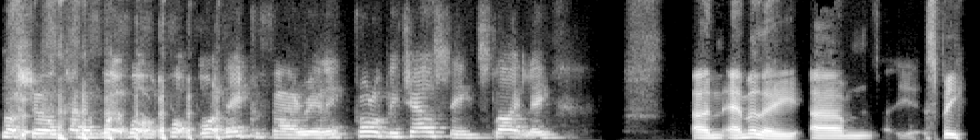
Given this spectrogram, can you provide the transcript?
not sure kind of what, what, what, what they prefer really. Probably Chelsea slightly and Emily, um, speak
